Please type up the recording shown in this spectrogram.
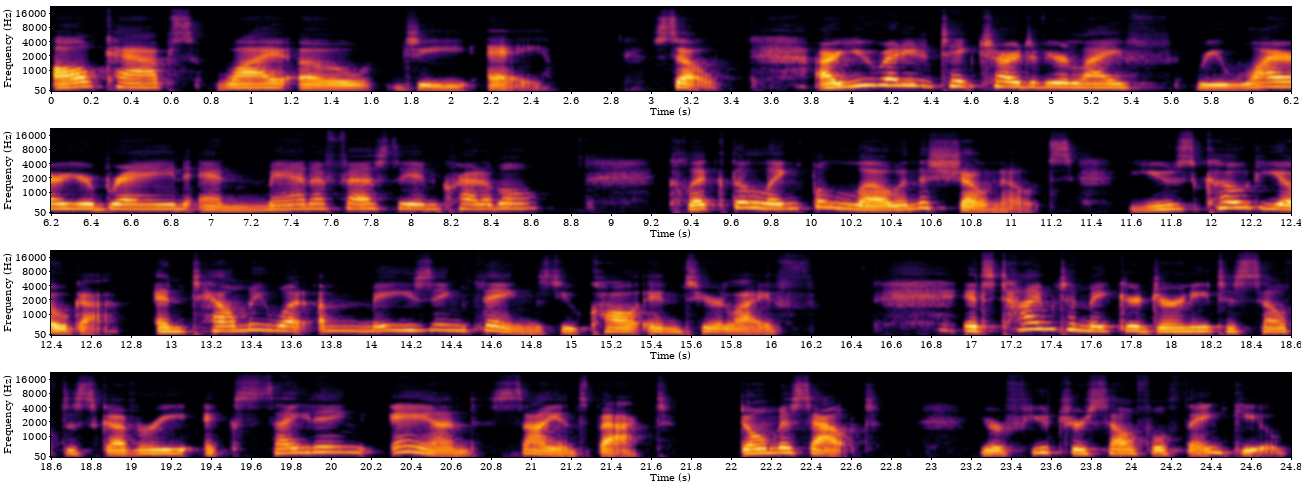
all caps Y O G A. So, are you ready to take charge of your life, rewire your brain, and manifest the incredible? Click the link below in the show notes, use code YOGA, and tell me what amazing things you call into your life. It's time to make your journey to self discovery exciting and science backed. Don't miss out. Your future self will thank you.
